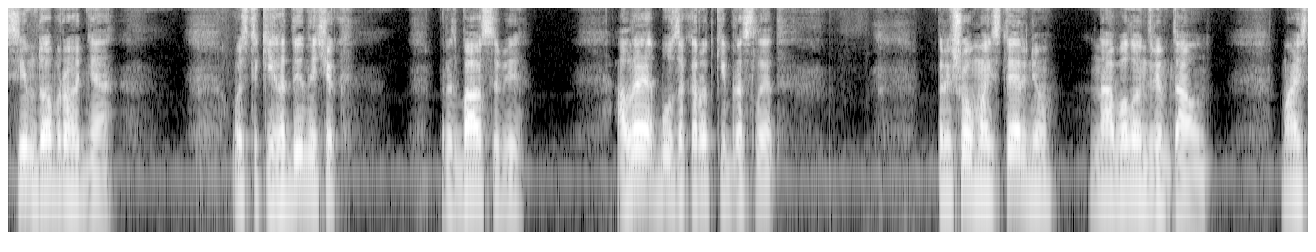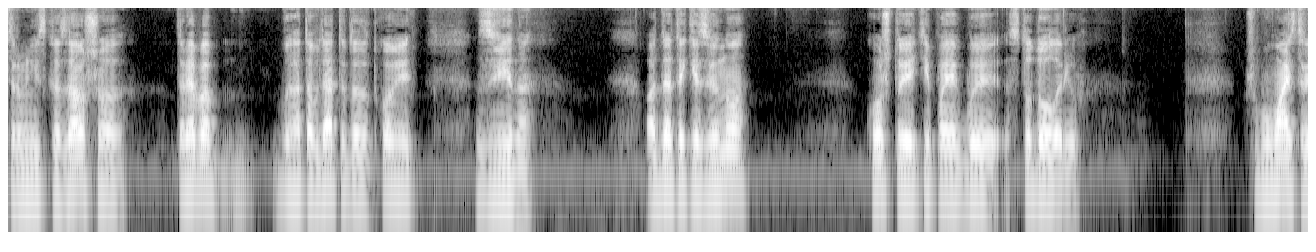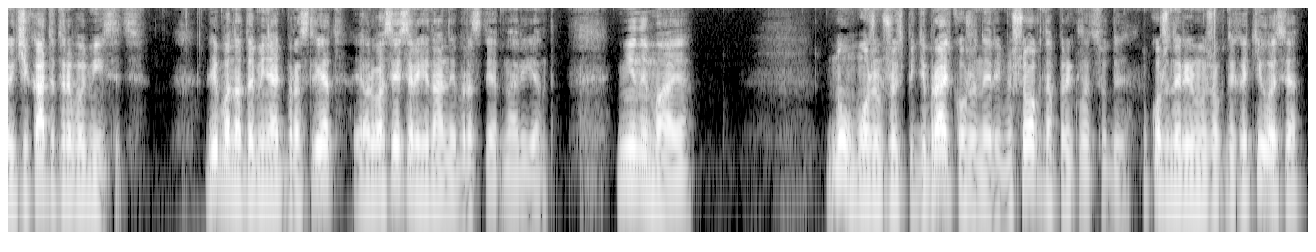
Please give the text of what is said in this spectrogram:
Всім доброго дня. Ось такий годинничок. Придбав собі. Але був за короткий браслет. Прийшов в майстерню на Волонь Дрімтаун. Майстер мені сказав, що треба виготовляти додаткові звіна. Одне таке звіно коштує, типу, якби 100 доларів. Щоб у майстра і чекати треба місяць. Либо надо міняти браслет. Я говорю, у вас є оригінальний браслет на Орієнт? Ні, немає. Ну, можемо щось підібрати, кожаний ремішок, наприклад, сюди. Ну, кожаний ремішок не хотілося.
